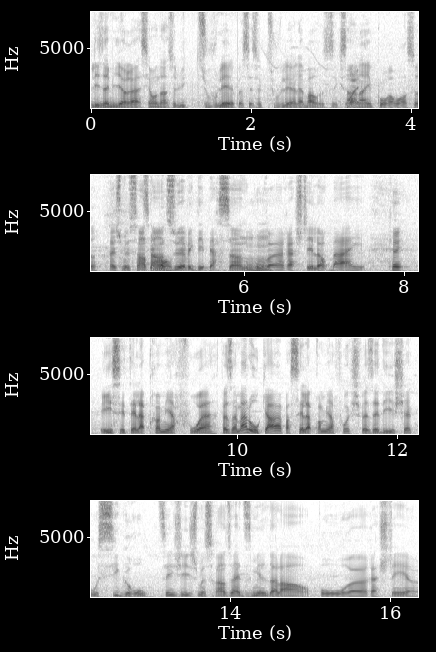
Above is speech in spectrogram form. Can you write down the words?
les améliorations dans celui que tu voulais, parce que c'est ça que tu voulais à la base, c'est que ça en aille pour avoir ça. Que je me suis entendu avec des personnes Mhm. pour euh, racheter leur bail. Et c'était la première fois. Ça faisait mal au cœur parce que c'est la première fois que je faisais des chèques aussi gros. Tu sais, je me suis rendu à 10 000 pour euh, racheter un,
